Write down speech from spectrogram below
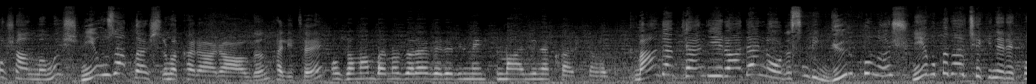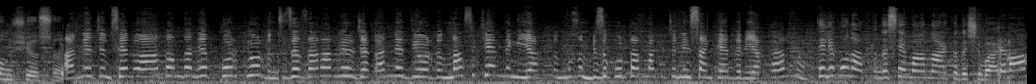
boşanmamış. Niye uzaklaştırma kararı aldın Halit'e? O zaman bana zarar verebilme ihtimaline karşı aldım. Madem kendi iradenle oradasın bir gür konuş. Niye bu kadar çekinerek konuşuyorsun? Anneciğim sen o adamdan hep korkuyordun. Size zarar verecek anne diyordun. Nasıl kendini yaktın kuzum? Bizi kurtarmak için insan kendini yakar mı? Telefon hattında Sema'nın arkadaşı var. Sema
